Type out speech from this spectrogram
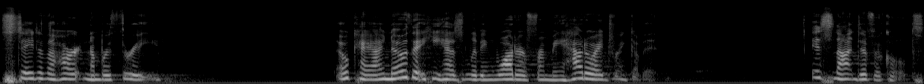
State of the heart number three. Okay, I know that he has living water from me. How do I drink of it? It's not difficult.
